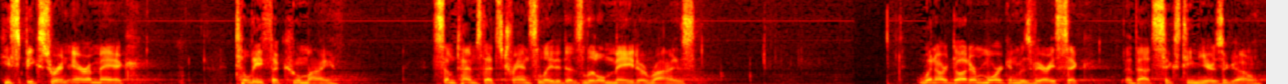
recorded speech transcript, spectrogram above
he speaks to her in Aramaic, Talitha Cumi. Sometimes that's translated as little maid arise. When our daughter Morgan was very sick about 16 years ago,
